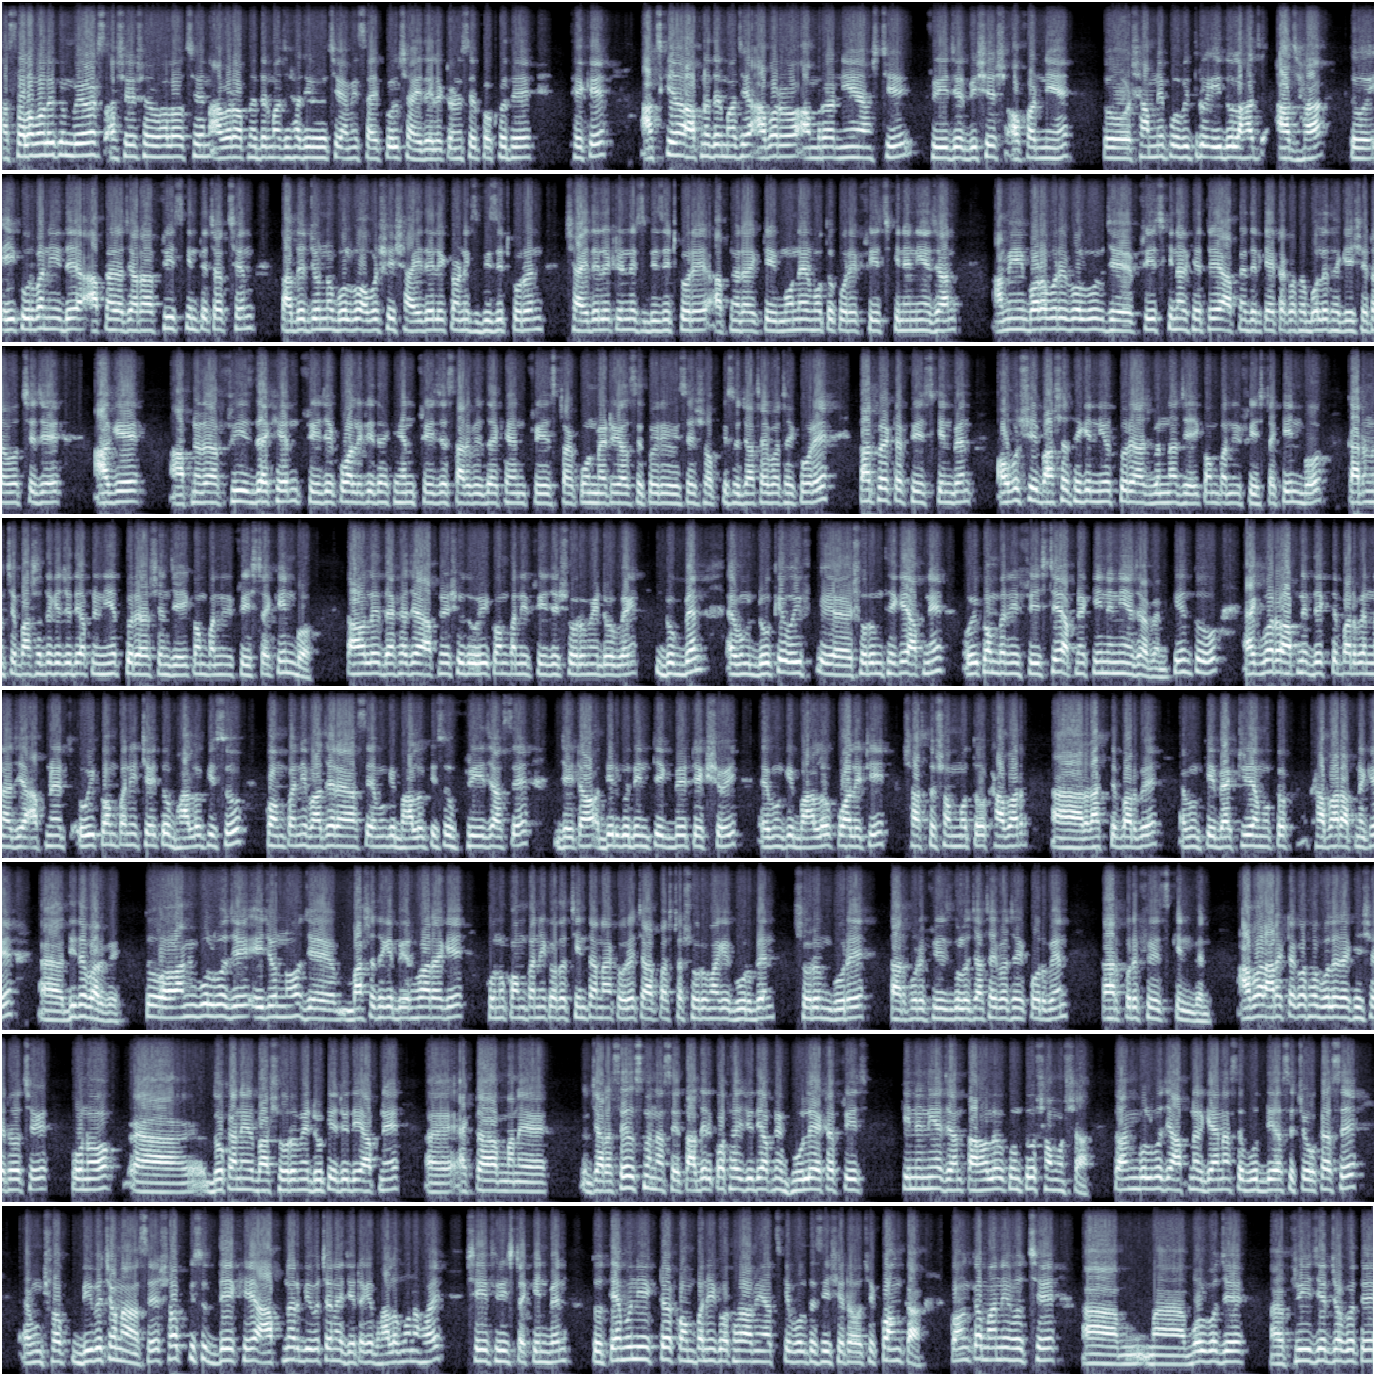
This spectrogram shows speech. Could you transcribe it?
আসসালামু আলাইকুম ভিউয়ার্স, আশা করি সবাই ভালো আছেন। আবার আপনাদের মাঝে হাজির হয়েছে আমি সাইফুল শাহিদ ইলেকট্রনিক্স এর পক্ষ থেকে। আজকে আপনাদের মাঝে আবারও আমরা নিয়ে আসছি ফ্রিজের বিশেষ অফার নিয়ে। তো সামনে পবিত্র ঈদ উল আজহা। তো এই কোরবানি ঈদে আপনারা যারা ফ্রিজ কিনতে চাচ্ছেন, তাদের জন্য বলব অবশ্যই শাহিদ ইলেকট্রনিক্স ভিজিট করেন। শাহিদ ইলেকট্রনিক্স ভিজিট করে আপনারা একটি মনের মতো করে ফ্রিজ কিনে নিয়ে যান। আমি বরাবরই বলব যে, ফ্রিজ কেনার ক্ষেত্রে আপনাদেরকে একটা কথা বলে থাকি, সেটা হচ্ছে যে, আগে আপনারা ফ্রিজ দেখেন ফ্রিজের কোয়ালিটি দেখেন ফ্রিজের সার্ভিস দেখেন ফ্রিজটা কোন ম্যাটেরিয়ালসে তৈরি হয়েছে, সবকিছু যাচাই বাছাই করে তারপর একটা ফ্রিজ কিনবেন। অবশ্যই বাসা থেকে নিয়ত করে আসবেন না যে এই কোম্পানির ফ্রিজটা কিনবো। কারণ হচ্ছে বাসা থেকে যদি আপনি নিয়ত করে আসেন যে এই কোম্পানির ফ্রিজটা কিনবো, তাহলে দেখা যায় আপনি শুধু ওই কোম্পানির ফ্রিজের শোরুমে ঢুকবেন ঢুকবেন এবং ঢুকে ওই শোরুম থেকে আপনি ওই কোম্পানির ফ্রিজটি আপনি কিনে নিয়ে যাবেন। কিন্তু একবারও আপনি দেখতে পারবেন না যে আপনার ওই কোম্পানির চাইতেও ভালো কিছু কোম্পানি বাজারে আছে এবং কি ভালো কিছু ফ্রিজ আছে, যেটা দীর্ঘদিন টিকবে টেকসই এবং কি ভালো কোয়ালিটি স্বাস্থ্যসম্মত খাবার রাখতে পারবে এবং কি ব্যাকটেরিয়া মুক্ত খাবার আপনাকে দিতে পারবে। তো আমি বলব যে এই জন্য যে বাসা থেকে বের হওয়ার আগে কোনো কোম্পানির কথা চিন্তা না করে চার পাঁচটা শোরুম আগে ঘুরবেন শোরুম ঘুরে তারপরে ফ্রিজগুলো যাচাই বাছাই করবেন, তারপরে ফ্রিজ কিনবেন। আবার আরেকটা কথা বলে রাখি, সেটা হচ্ছে কোনো দোকানের বা শোরুমে ঢুকে যদি আপনি একটা মানে যারা সেলসম্যান আছে, তাদের কথায় যদি আপনি ভুলে একটা ফ্রিজ কিনে নিয়ে যান, তাহলেও কিন্তু সমস্যা। তো আমি বলব যে আপনার জ্ঞান আছে, বুদ্ধি আছে, চোখ আছে এবং সব বিবেচনা আছে, সবকিছু দেখে আপনার বিবেচনায় যেটাকে ভালো মনে হয়, সেই ফ্রিজটা কিনবেন। তো তেমনই একটা কোম্পানির কথা আমি আজকে বলতেছি, সেটা হচ্ছে কঙ্কা কঙ্কা মানে হচ্ছে বলব যে ফ্রিজের জগতে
